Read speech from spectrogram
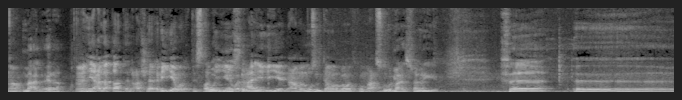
نعم. مع العراق. يعني هي علاقات العشائرية والاقتصادية والموصل والعائلية. نعم الموصل كان ربما تكون مع سوريا. مع. سوريا. ف آه،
